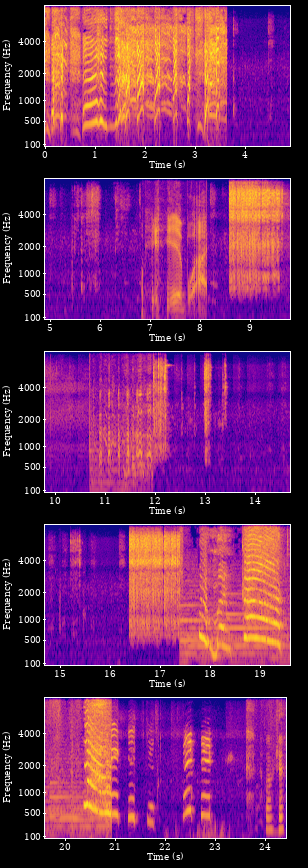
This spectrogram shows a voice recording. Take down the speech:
yeah, boy. Oh my god! Wow! Okay.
